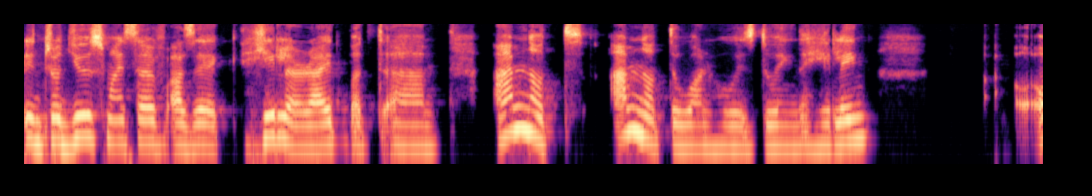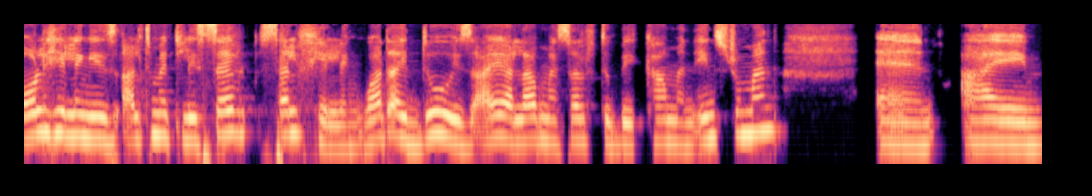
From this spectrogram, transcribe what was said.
introduce myself as a healer, right? But um, I'm not I'm not the one who is doing the healing. All healing is ultimately self healing. What I do is I allow myself to become an instrument, and I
